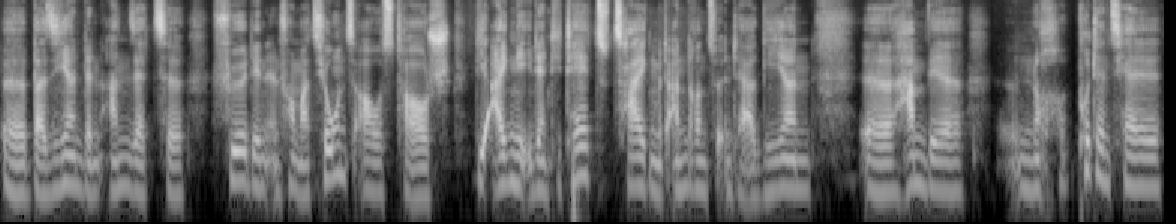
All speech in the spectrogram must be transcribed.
äh, basierenden Ansätze für den Informationsaustausch, die eigene Identität zu zeigen, mit anderen zu interagieren, äh, haben wir noch potenziell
